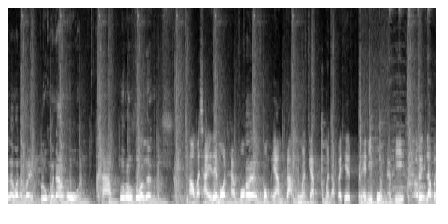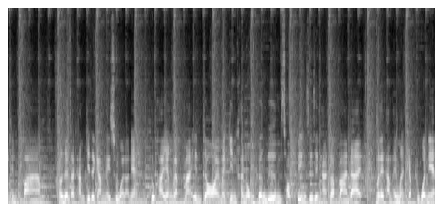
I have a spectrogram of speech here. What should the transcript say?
แล้วว่าทำไมปลูกมะนาวโหครับทั้งทั้งสวนเลย เอามาใช้ได้หมดครับผมใช่ผมพยายามปรับให้เหมือนกับเหมือนเราไปประเทศประเทศญี่ปุ่นนะพี่ครับ เฮ้ยเราไปถึงฟาร์มนอกเหนือจากทำกิจกรรมในสวนแล้วเนี่ยลูกค้ายังแบบมาเอนจอยมากินขนมเครื่องดื่มช้อปปิ้งซื้อสินค้ากลับบ้านได้ มันเลยทำให้เหมือนกับทุกวันเนี้ย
